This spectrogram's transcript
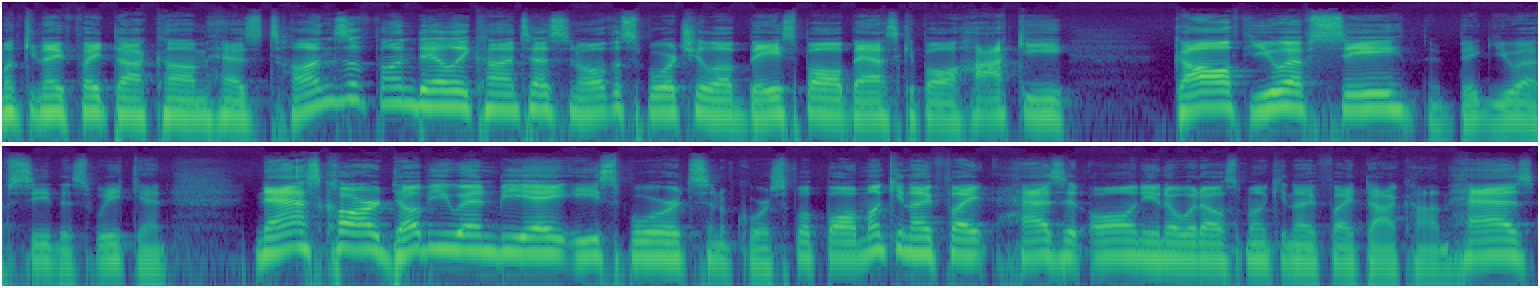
MonkeyKnifeFight.com has tons of fun daily contests in all the sports you love baseball, basketball, hockey, golf, UFC, the big UFC this weekend, NASCAR, WNBA, esports, and of course football. Monkey Knife Fight has it all, and you know what else MonkeyKnifeFight.com has?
